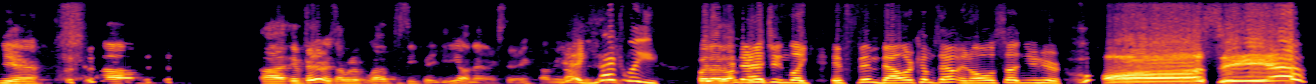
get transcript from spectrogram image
Yeah. um, uh, in fairness, I would have loved to see Big E on NXT. I mean, yeah, obviously. exactly. But I imagine like if Finn Balor comes out and all of a sudden you hear "OCF."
